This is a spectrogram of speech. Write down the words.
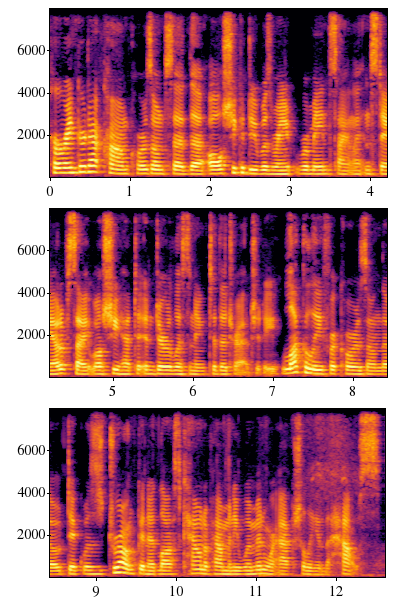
per Ranker.com, Corazon said that all she could do was re- remain silent and stay out of sight while she had to endure listening to the tragedy. Luckily for Corazon, though, Dick was drunk and had lost count of how many women were actually in the house.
